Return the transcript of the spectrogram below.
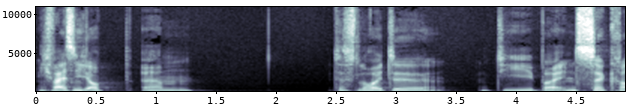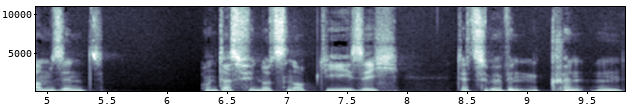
ich weiß nicht, ob ähm, das Leute, die bei Instagram sind und das für nutzen, ob die sich dazu überwinden könnten,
